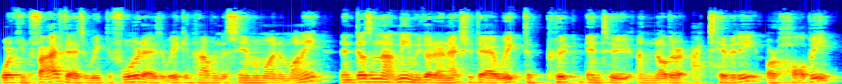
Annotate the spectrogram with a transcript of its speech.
working five days a week to four days a week and having the same amount of money, then doesn't that mean we got an extra day a week to put into another activity or hobby,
